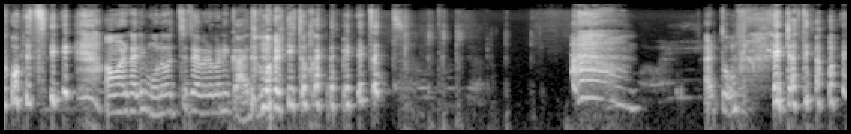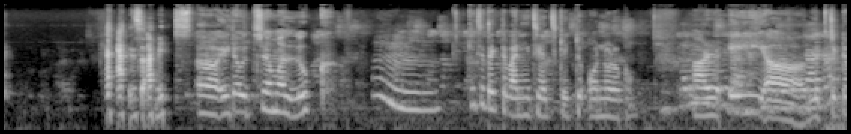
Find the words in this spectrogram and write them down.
করেছি আমার খালি মনে হচ্ছে যে আমি ওখানে কায়দা মারি তো কায়দা মেরে যাচ্ছে আর তোমরা এটাতে আমার জানি এটা হচ্ছে আমার লুক কিছু তো একটা বানিয়েছি আজকে একটু অন্যরকম। আর এই লিপস্টিকটা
